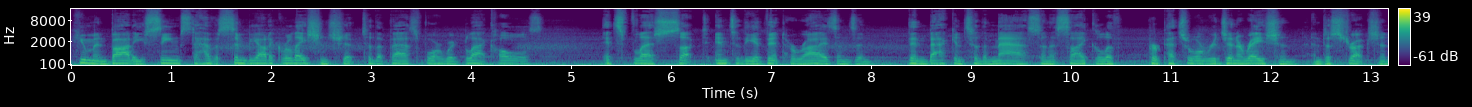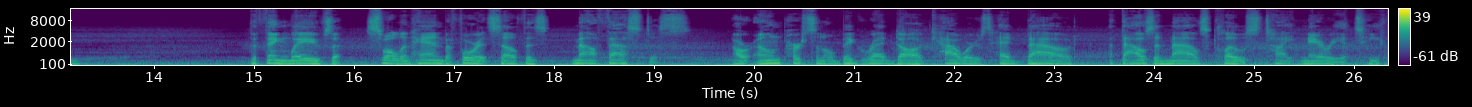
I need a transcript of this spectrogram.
human body seems to have a symbiotic relationship to the fast forward black holes. Its flesh sucked into the event horizons and then back into the mass in a cycle of perpetual regeneration and destruction. The thing waves a swollen hand before itself as Malphastus, our own personal big red dog, cowers, head bowed, a thousand mouths closed tight, nary a teeth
